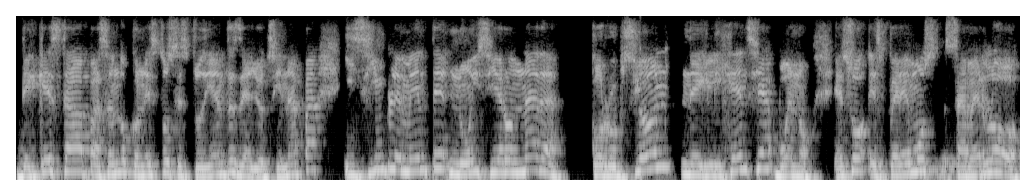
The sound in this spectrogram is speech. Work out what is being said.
de qué estaba pasando con estos estudiantes de Ayotzinapa y simplemente no hicieron nada. Corrupción, negligencia, bueno, eso esperemos saberlo,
